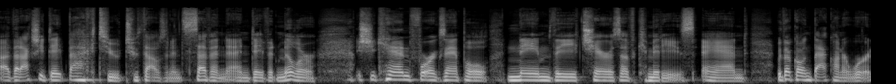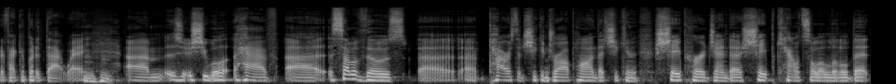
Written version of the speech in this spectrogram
uh, that actually date back to 2007 and David Miller. She can, for example, name the chairs of committees, and without going back on her word, if I could put it that way, mm-hmm. um, she will have uh, some of those uh, uh, powers that she can draw upon, that she can shape her agenda, shape council a little bit.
